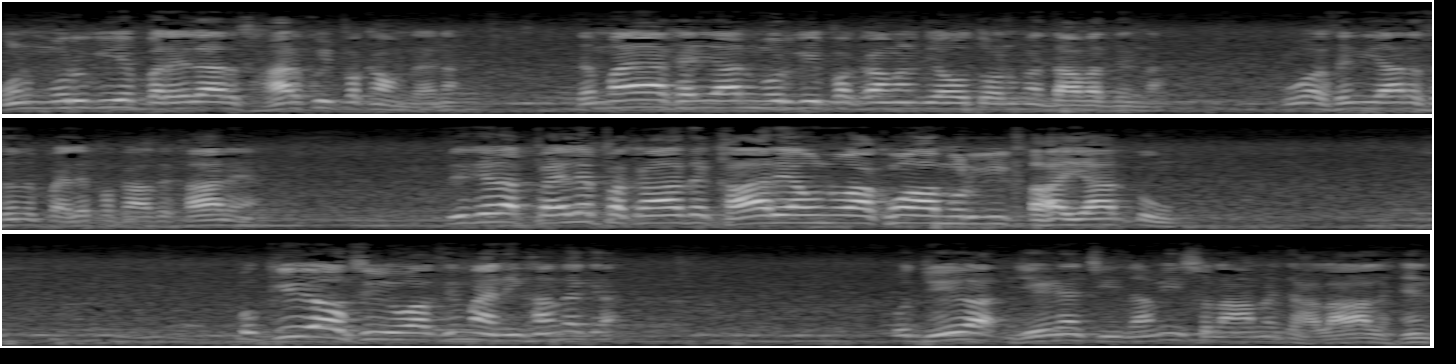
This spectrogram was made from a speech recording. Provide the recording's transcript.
ہوں مرغی بریلا ہر کوئی پکاؤں نا۔ تو میں آخ یار مرغی پکاو دی آؤ تو میں دعوت دینا۔ وہ اصل یار اصل پہلے پکا دے کھا رہے ہیں۔ جا پہلے پکا دے کھا رہا انہوں آخو آ مرغی کھا یار تو۔ وہ کی آخسی وہ آخسی میں نہیں کھانا کیا؟ وہ جہاں چیزاں بھی اسلام حلال ہیں،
